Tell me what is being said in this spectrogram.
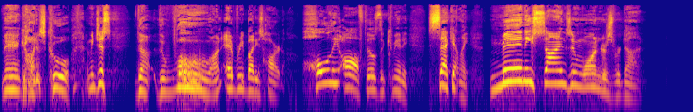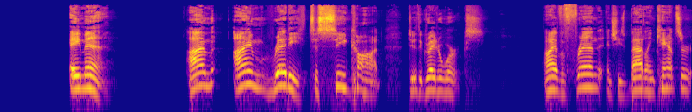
Man, God is cool. I mean, just the, the whoa on everybody's heart. Holy awe fills the community. Secondly, many signs and wonders were done. Amen. I'm, I'm ready to see God do the greater works. I have a friend and she's battling cancer,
